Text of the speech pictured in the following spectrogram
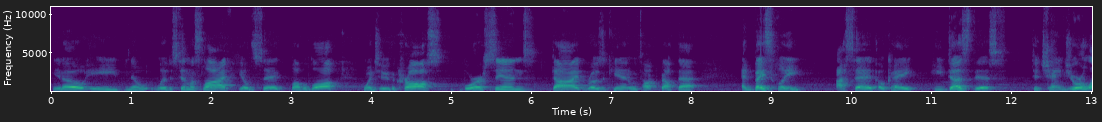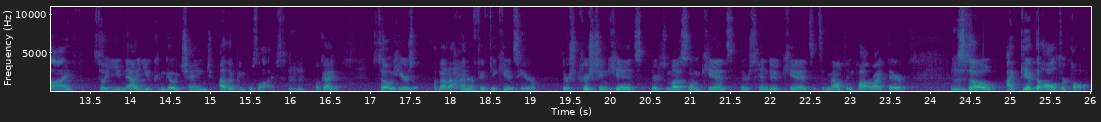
you know, he, you know, lived a sinless life, healed the sick, blah blah blah. Went to the cross, bore our sins, died, rose again. We talked about that. And basically I said, okay, he does this to change your life so you now you can go change other people's lives. Mhm. Okay? So here's about 150 kids here. There's Christian kids, there's Muslim kids, there's Hindu kids. It's a melting pot right there. Mm. So I give the altar call.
